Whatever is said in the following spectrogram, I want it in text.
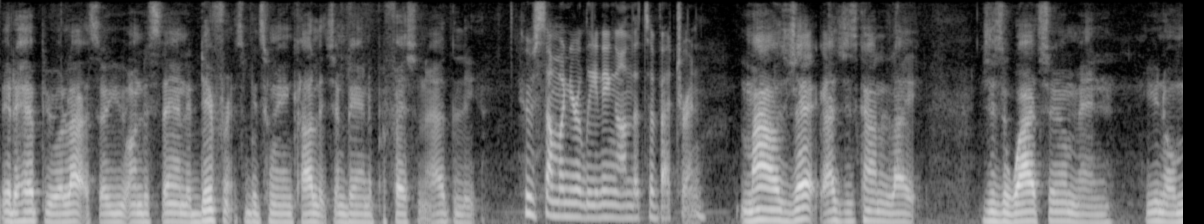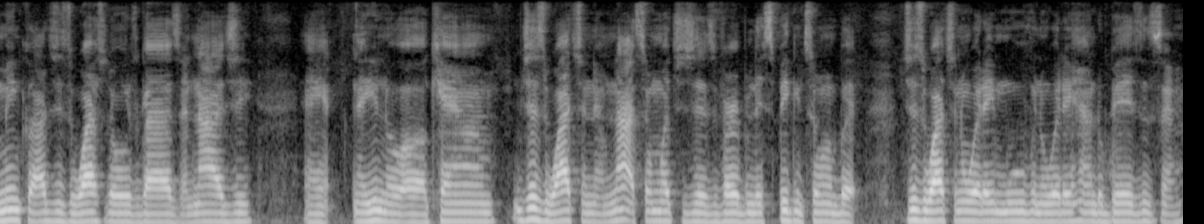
it'll help you a lot so you understand the difference between college and being a professional athlete. Who's someone you're leaning on that's a veteran? Myles Jack, I just kind of like just watch him and you know Minkah, I just watch those guys and Najee and and you know uh, Cam, just watching them, not so much just verbally speaking to them, but just watching the way they move and the way they handle business and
